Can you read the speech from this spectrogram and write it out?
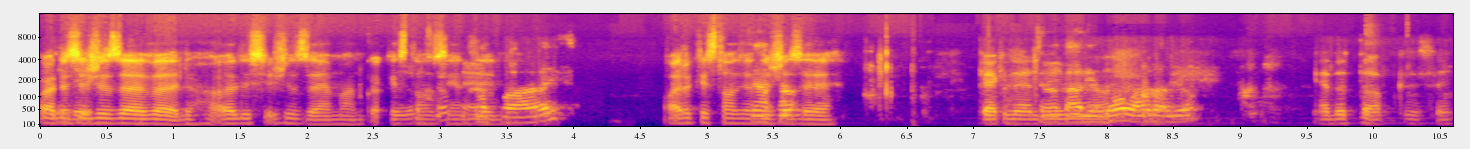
Olha esse José, velho. Olha esse José, mano, com a questãozinha dele. Rapaz, Olha a questãozinha do José. Pior que não é do tem uma IME, não. ali, ó. É do tópico, isso aí.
